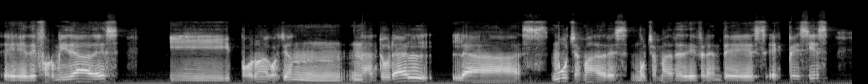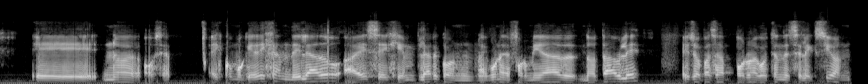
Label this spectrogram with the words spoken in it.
eh, deformidades y por una cuestión natural, las muchas madres, muchas madres de diferentes especies, no, o sea, es como que dejan de lado a ese ejemplar con alguna deformidad notable. Eso pasa por una cuestión de selección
